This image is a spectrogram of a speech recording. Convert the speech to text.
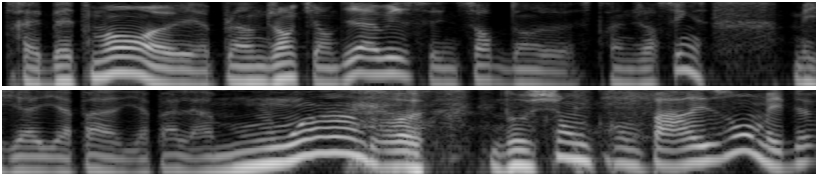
très bêtement, euh, il y a plein de gens qui ont dit Ah oui, c'est une sorte de Stranger Things, mais il n'y a, y a, pas- il a pas la moindre notion de comparaison, mais de-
